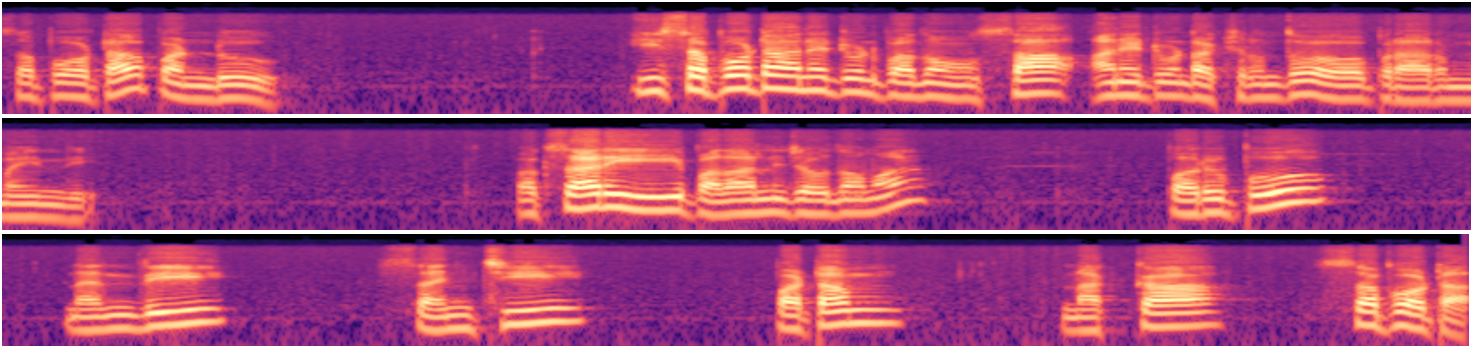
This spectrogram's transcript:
సపోటా పండు. ఈ సపోటా అనేటువంటి పదం సా అనేటువంటి అక్షరంతో ప్రారంభమైంది. ఒకసారి ఈ పదాలని చదువుదామా? పరుపు నంది సంచి పటం నక్క సపోటా.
